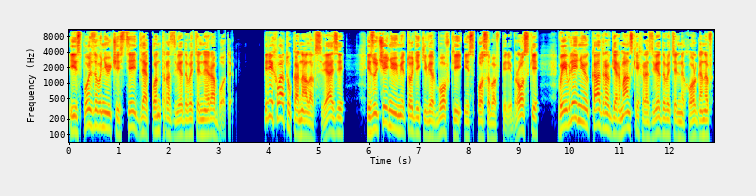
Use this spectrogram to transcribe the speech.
и использованию частей для контрразведывательной работы, перехвату каналов связи, изучению методики вербовки и способов переброски, выявлению кадров германских разведывательных органов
